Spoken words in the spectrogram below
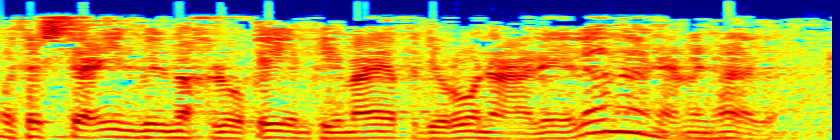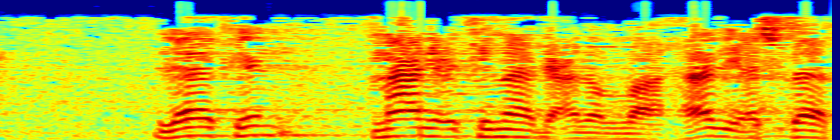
وتستعين بالمخلوقين فيما يقدرون عليه لا مانع من هذا. لكن مع الاعتماد على الله. هذه أسباب.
